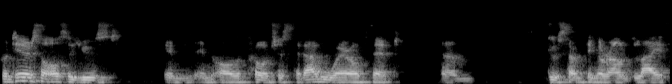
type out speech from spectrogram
Containers are also used in, in all approaches that I'm aware of that um, do something around live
